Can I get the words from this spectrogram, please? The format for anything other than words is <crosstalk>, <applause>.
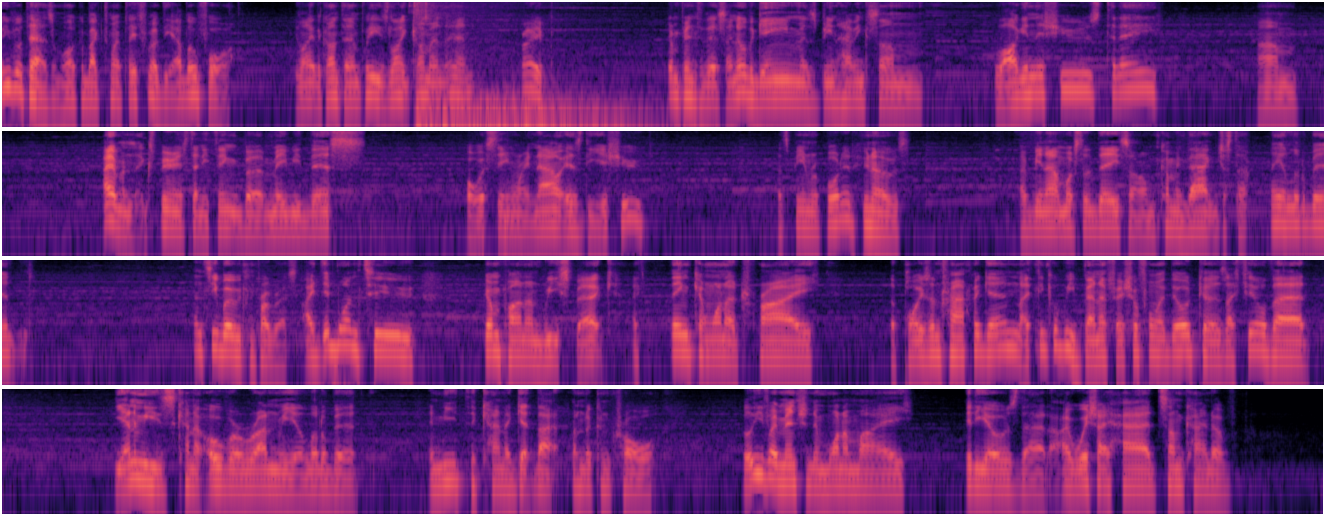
Evil Tazz, and welcome back to my playthrough of Diablo 4. If you like the content, please like, comment, and subscribe. Jump into this. I know the game has been having some login issues today. Um, I haven't experienced anything, but maybe this, what we're seeing right now, is the issue that's being reported. Who knows? I've been out most of the day, so I'm coming back just to play a little bit and see where we can progress. I did want to jump on and respec. I think I want to try the poison trap again. I think it will be beneficial for my build because I feel that the enemies kind of overrun me a little bit. I need to kind of get that under control. I believe I mentioned in one of my videos that I wish I had some kind of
